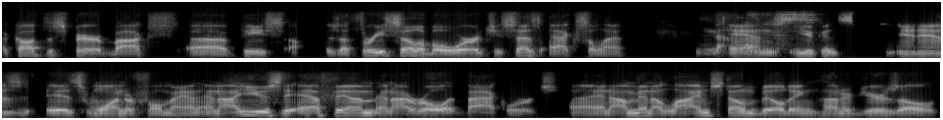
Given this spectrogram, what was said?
I caught the spirit box uh, piece is a three syllable word. She says excellent. Nice. And you can, it is, it's wonderful, man. And I use the FM and I roll it backwards. Uh, and I'm in a limestone building, 100 years old.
